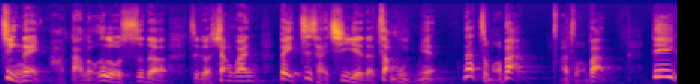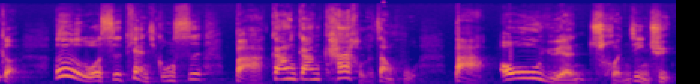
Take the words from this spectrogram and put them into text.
境内啊，打到俄罗斯的这个相关被制裁企业的账户里面。那怎么办啊？怎么办？第一个，俄罗斯天然气公司把刚刚开好的账户把欧元存进去，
